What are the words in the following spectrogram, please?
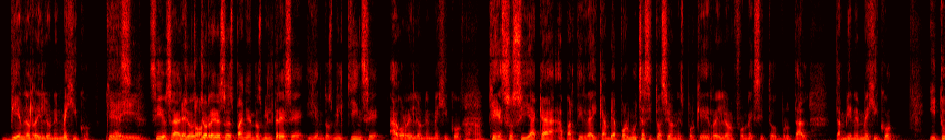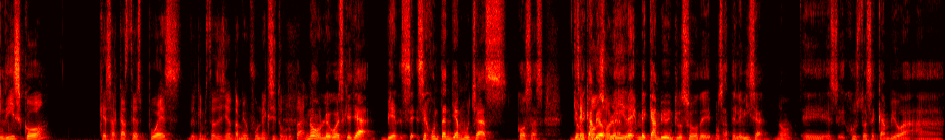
viene el Rey León en México. Que ahí sí, o sea, yo, yo, regreso a España en 2013 y en 2015 hago Rey León en México, que eso sí acá a partir de ahí cambia por muchas situaciones, porque Rey León fue un éxito brutal también en México. Y tu disco que sacaste después del que me estás diciendo también fue un éxito brutal. No, luego es que ya bien, se, juntan ya muchas cosas. Yo me cambio, me, cambio incluso de pues, a Televisa, ¿no? Eh, es justo ese cambio a,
